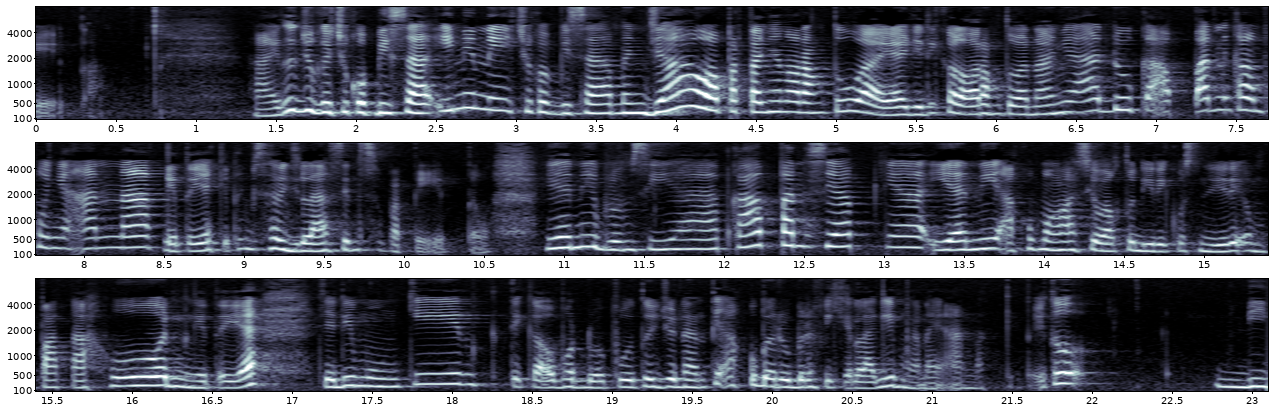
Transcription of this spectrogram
gitu. Nah itu juga cukup bisa ini nih cukup bisa menjawab pertanyaan orang tua ya. Jadi kalau orang tua nanya, aduh kapan kamu punya anak gitu ya kita bisa jelasin seperti itu. Ya nih belum siap, kapan siapnya? Iya nih aku mau ngasih waktu diriku sendiri 4 tahun gitu ya. Jadi mungkin ketika umur 27 nanti aku baru berpikir lagi mengenai anak gitu. Itu di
